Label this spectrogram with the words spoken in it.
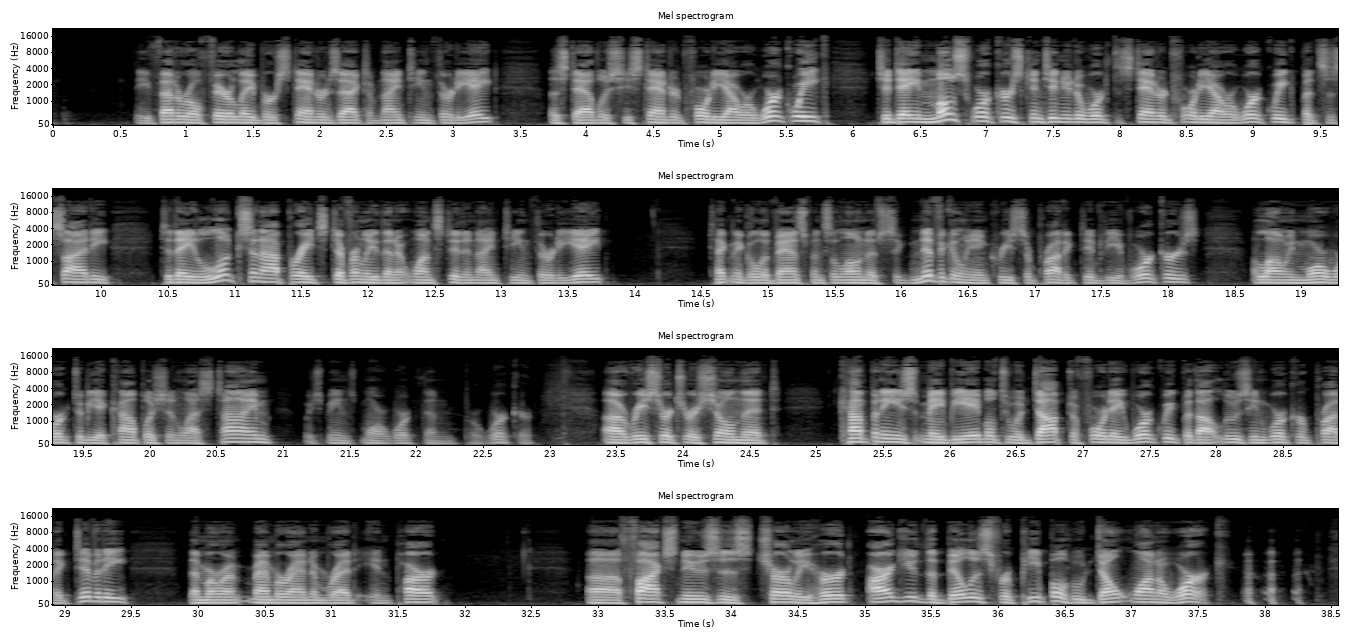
The Federal Fair Labor Standards Act of 1938 established the standard 40 hour work week. Today, most workers continue to work the standard 40 hour work week, but society today looks and operates differently than it once did in 1938. Technical advancements alone have significantly increased the productivity of workers, allowing more work to be accomplished in less time, which means more work than per worker. Uh, researcher has shown that companies may be able to adopt a four day work week without losing worker productivity. The memorandum read in part. Uh, Fox News' Charlie Hurt argued the bill is for people who don't want to work.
